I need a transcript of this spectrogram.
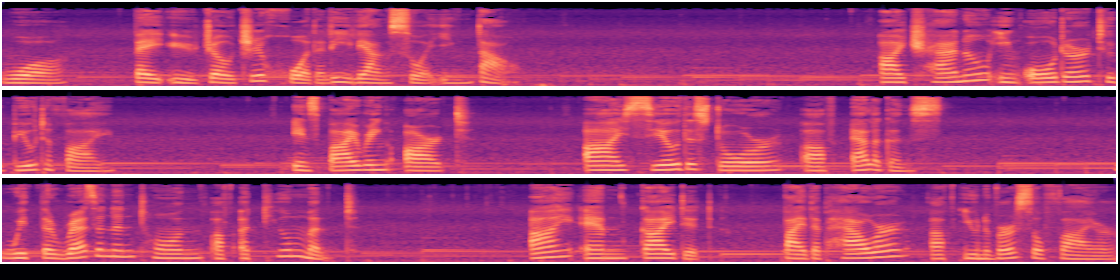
我被宇宙之火的力量所引导。I channel in order to beautify, inspiring art. I seal the store of elegance with the resonant tone of attunement. I am guided by the power of universal fire.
